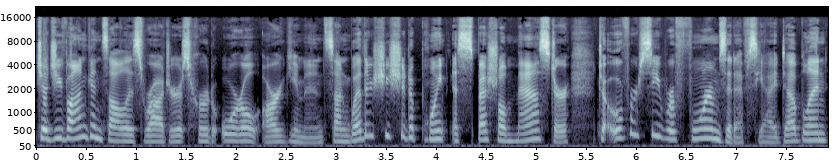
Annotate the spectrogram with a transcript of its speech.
Judge Yvonne Gonzalez Rogers heard oral arguments on whether she should appoint a special master to oversee reforms at FCI Dublin.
